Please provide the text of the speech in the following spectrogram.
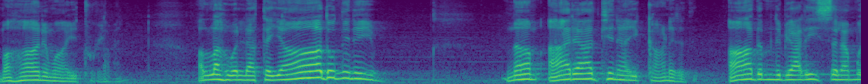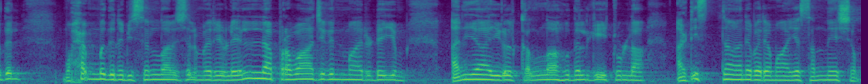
മഹാനുമായിട്ടുള്ളവൻ. അള്ളാഹു അല്ലാത്ത യാതൊന്നിനെയും നാം ആരാധ്യനായി കാണരുത്. ആദം നബി അലൈഹിസ്സലാം മുതൽ മുഹമ്മദ് നബി സല്ലാ സ്വലം വരെയുള്ള എല്ലാ പ്രവാചകന്മാരുടെയും അനുയായികൾക്ക് അള്ളാഹു നൽകിയിട്ടുള്ള അടിസ്ഥാനപരമായ സന്ദേശം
